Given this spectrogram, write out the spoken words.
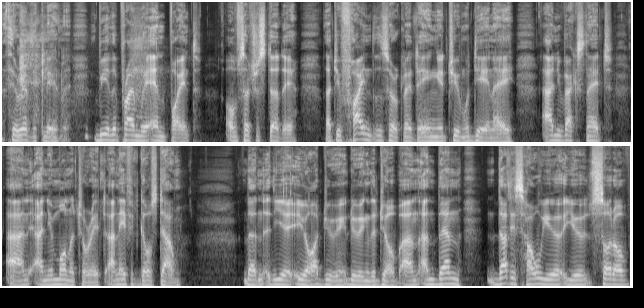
theoretically be the primary endpoint of such a study that you find the circulating tumor DNA and you vaccinate and, and you monitor it, and if it goes down, then you, you are doing doing the job, and and then that is how you you sort of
